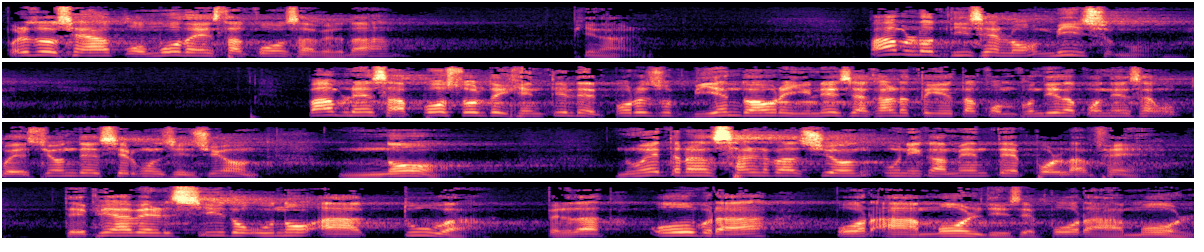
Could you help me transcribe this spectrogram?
Por eso se acomoda esta cosa, ¿verdad? Final. Pablo dice lo mismo. Pablo es apóstol de gentiles, por eso viendo ahora iglesia que está confundida con esa cuestión de circuncisión. No, nuestra salvación únicamente por la fe. Debe haber sido uno actúa, ¿verdad? Obra por amor, dice, por amor.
